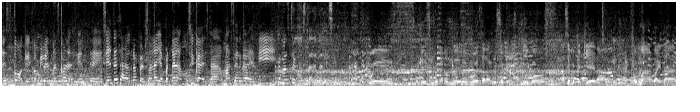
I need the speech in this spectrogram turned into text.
es como que convives más con la gente. Sientes a la otra persona y aparte la música está más cerca de ti. ¿Qué más te gusta de la Alicia? Pues que es un lugar donde puedo estar a gusto con mis amigos, hacer lo que quiera, tomar, bailar.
